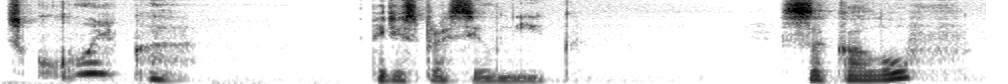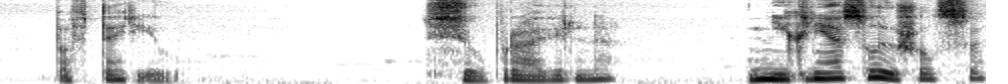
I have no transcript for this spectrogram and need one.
«Сколько?» — переспросил Ник. Соколов повторил. «Все правильно. Ник не ослышался.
